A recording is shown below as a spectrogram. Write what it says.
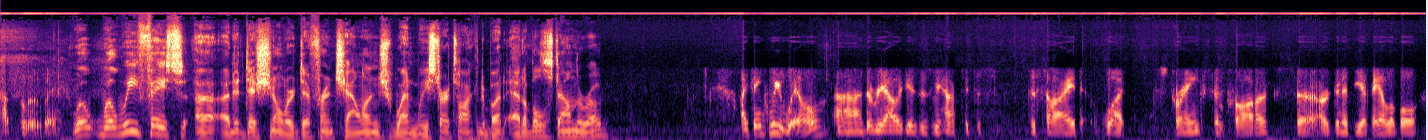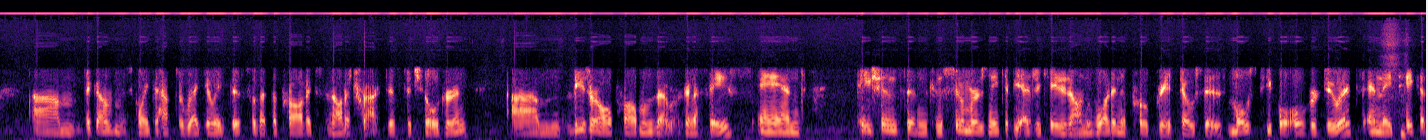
Absolutely. Will Will we face uh, an additional or different challenge when we start talking about edibles down the road? I think we will. Uh, the reality is, is we have to des- decide what strengths and products uh, are going to be available. Um, the government's going to have to regulate this so that the products are not attractive to children. Um, these are all problems that we're going to face, and patients and consumers need to be educated on what an appropriate dose is. Most people overdo it, and they take a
